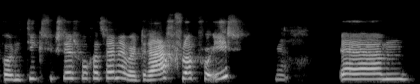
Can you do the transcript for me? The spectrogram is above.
politiek succesvol gaat zijn en waar draagvlak voor is. Ja. Um,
